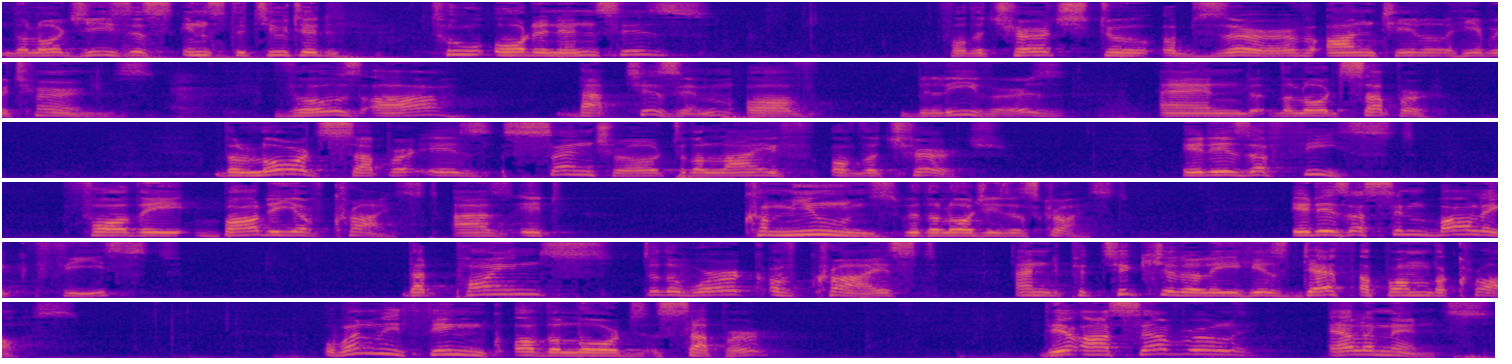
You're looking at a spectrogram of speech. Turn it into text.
The Lord Jesus instituted two ordinances for the church to observe until he returns. Those are baptism of believers and the Lord's Supper. The Lord's Supper is central to the life of the church. It is a feast for the body of Christ as it communes with the Lord Jesus Christ. It is a symbolic feast that points to the work of Christ and particularly his death upon the cross. When we think of the Lord's Supper, there are several elements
